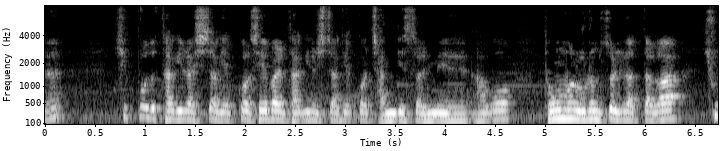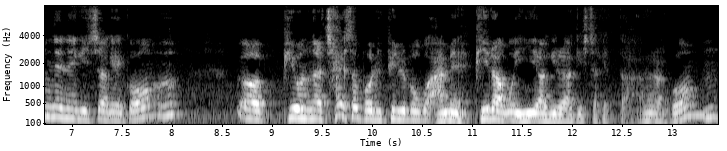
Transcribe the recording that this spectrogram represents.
예? 킥보드 타기를 시작했고 세발 타기를 시작했고 잔디 썰매하고 동물 울음소리 갖다가 흉내내기 시작했고 어? 어, 비온날 차에서 보를 비를 보고 암에 비라고 이야기를 하기 시작했다라고 음?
